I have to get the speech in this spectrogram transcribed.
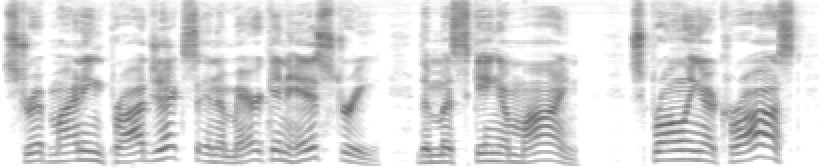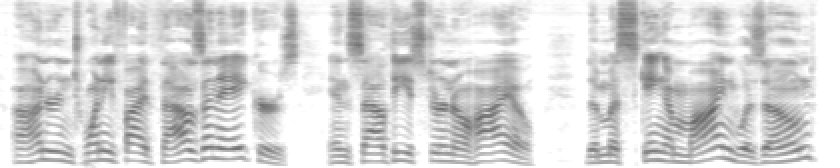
strip mining projects in American history, the Muskingum Mine, sprawling across 125,000 acres in southeastern Ohio. The Muskingum Mine was owned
